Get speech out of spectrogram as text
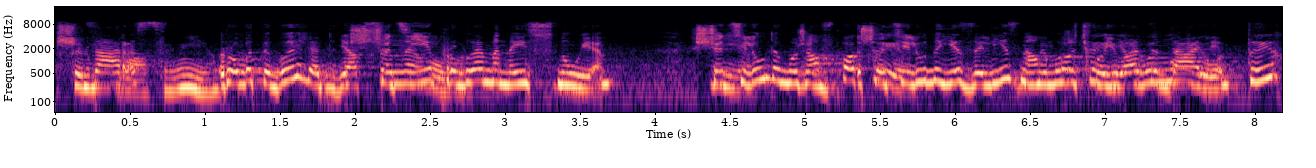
шельмувати. зараз Ні. робите вигляд, Я що не цієї говорю. проблеми не існує. Що Ні. ці люди можуть Навпаки. що ці люди є залізними, можуть Навпаки, я воювати далі. Тих,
